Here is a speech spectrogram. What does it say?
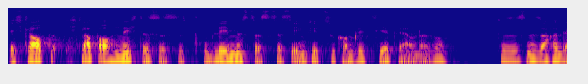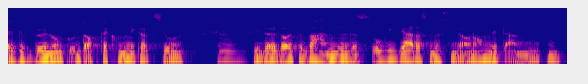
ich glaube ich glaube auch nicht, dass es das Problem ist, dass das irgendwie zu kompliziert wäre oder so. Das ist eine Sache der Gewöhnung und auch der Kommunikation. Mhm. Viele Leute behandeln das so wie, ja, das müssen wir auch noch mit anbieten.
